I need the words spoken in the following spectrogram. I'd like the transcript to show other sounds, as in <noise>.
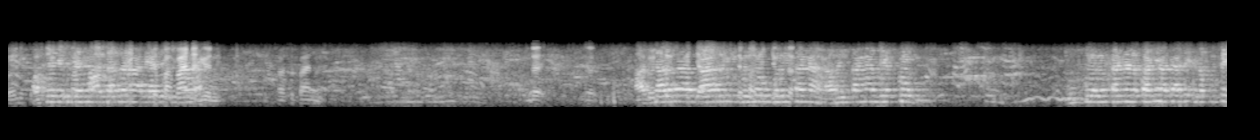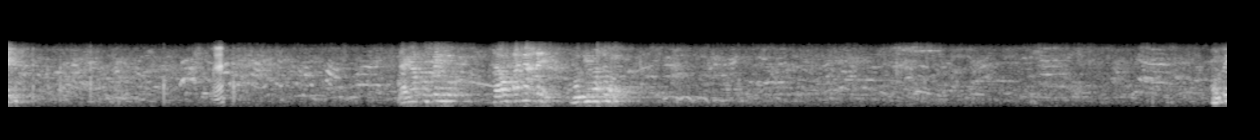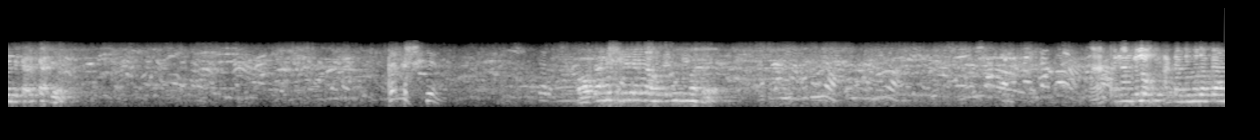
Adik-adik Tempat panas ke ni? Rasa panas. Tak. eh, Acara dari belum sejuk tak? berintangan. Rintangan dia pun. Jumpa rintangan lepasnya adik-adik kena pusing. Eh? Jangan pusing jauh sangat deh. Budi masuk. Pusing dekat-dekat je. Oh, jangan kita jauh. Nanti Budi masuk. Eh? Dengan gelung akan dimulakan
